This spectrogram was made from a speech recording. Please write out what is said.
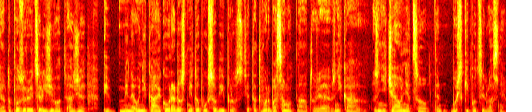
já to pozoruji celý život a že i mi neuniká, jakou radost mě to působí, prostě ta tvorba samotná, to, že vzniká z ničeho něco, ten božský pocit vlastně.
